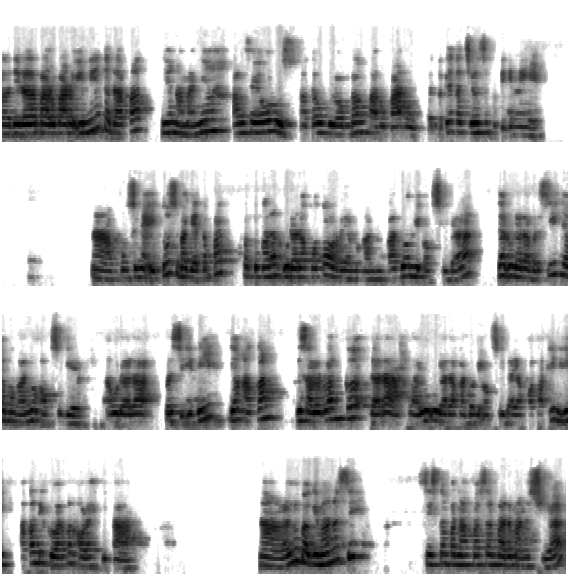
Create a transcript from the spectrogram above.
uh, di dalam paru-paru ini terdapat yang namanya alveolus atau gelombang paru-paru. Bentuknya kecil seperti ini. Nah, fungsinya itu sebagai tempat pertukaran udara kotor yang mengandung karbon dioksida dan udara bersih yang mengandung oksigen. Nah, udara bersih ini yang akan disalurkan ke darah, lalu udara karbon dioksida yang kotor ini akan dikeluarkan oleh kita. Nah, lalu bagaimana sih sistem pernafasan pada manusia?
